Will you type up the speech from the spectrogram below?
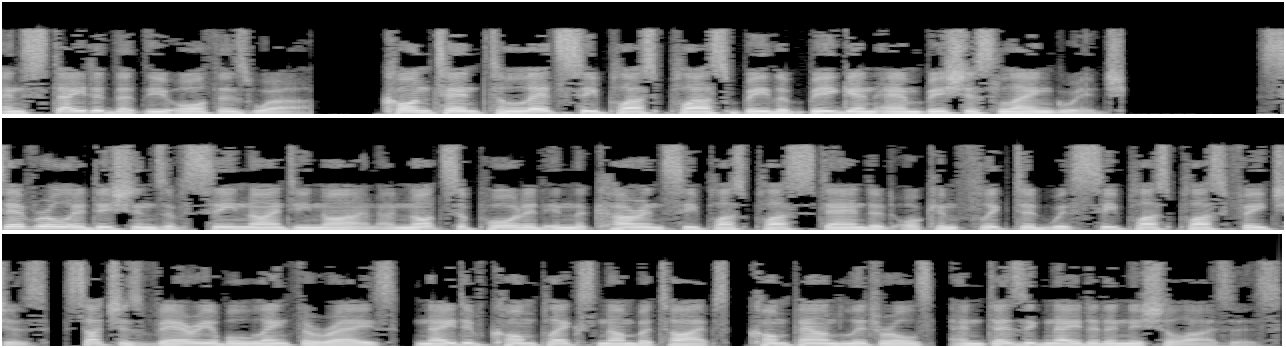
and stated that the authors were "...content to let C++ be the big and ambitious language." Several editions of C99 are not supported in the current C++ standard or conflicted with C++ features, such as variable length arrays, native complex number types, compound literals, and designated initializers.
